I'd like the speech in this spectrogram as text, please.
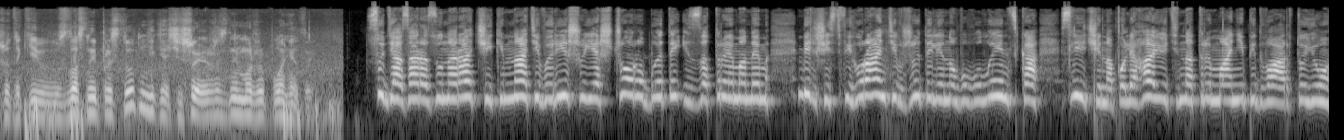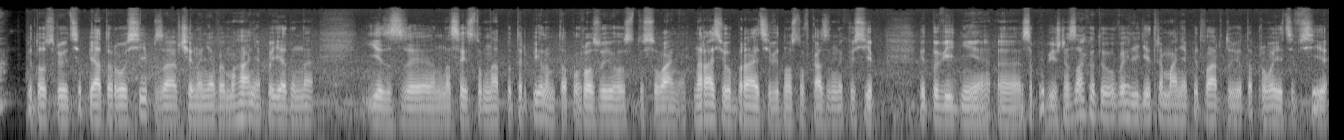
Що такі злосні преступники, чи що, я щось не можу поняти. Суддя зараз у нарадчій кімнаті вирішує, що робити із затриманим. Більшість фігурантів – жителі Нововолинська. Слідчі наполягають на триманні під вартою. Підозрюється п'ятеро осіб за вчинення вимагання, поєднане із е, насильством над потерпілим та погрозою його стосування. Наразі обираються відносно вказаних осіб відповідні е, запобіжні заходи у вигляді тримання під вартою та проводяться всі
